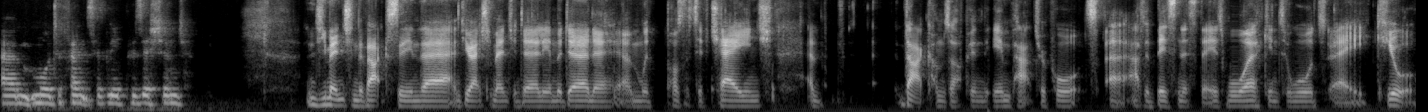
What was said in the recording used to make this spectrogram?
um, more defensively positioned. And you mentioned the vaccine there, and you actually mentioned earlier Moderna um, with positive change, and that comes up in the impact reports uh, as a business that is working towards a cure.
